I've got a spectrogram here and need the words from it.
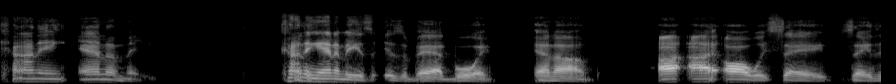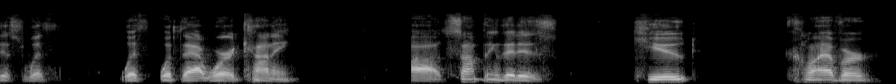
cunning enemy cunning enemy is is a bad boy, and uh, I I always say say this with with with that word cunning. Uh, something that is cute, clever,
